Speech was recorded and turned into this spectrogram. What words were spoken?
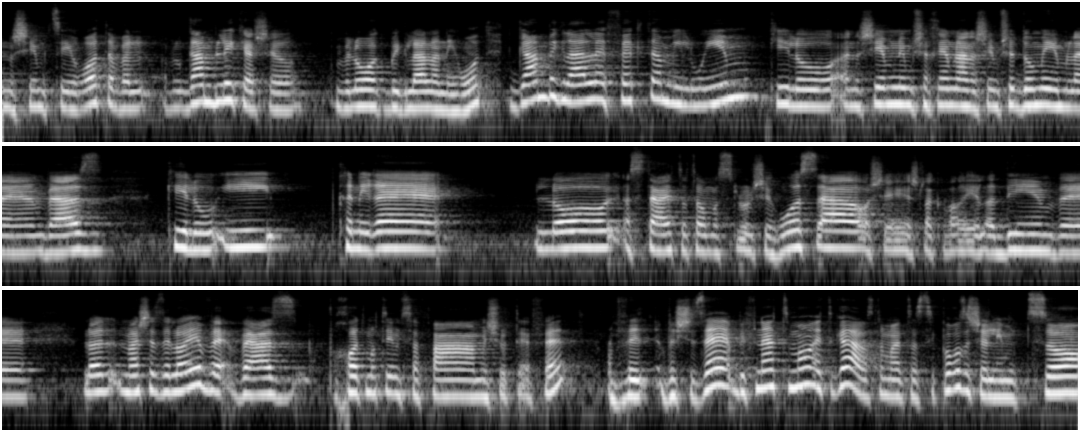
נשים צעירות, אבל, אבל גם בלי קשר, ולא רק בגלל הנראות, גם בגלל אפקט המילואים, כאילו אנשים נמשכים לאנשים שדומים להם, ואז כאילו היא כנראה לא עשתה את אותו מסלול שהוא עשה, או שיש לה כבר ילדים, ולא, מה שזה לא יהיה, ואז פחות מוצאים שפה משותפת, ו, ושזה בפני עצמו אתגר, זאת אומרת, הסיפור הזה של למצוא,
